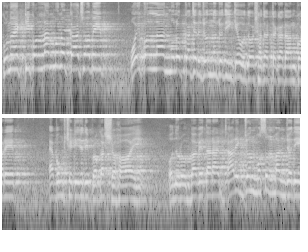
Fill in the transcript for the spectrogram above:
কোনো একটি কল্যাণমূলক কাজ হবে ওই কল্যাণমূলক কাজের জন্য যদি কেউ দশ হাজার টাকা দান করে এবং সেটি যদি প্রকাশ্য হয়, অনুরূপভাবে তারা আরেকজন মুসলমান যদি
